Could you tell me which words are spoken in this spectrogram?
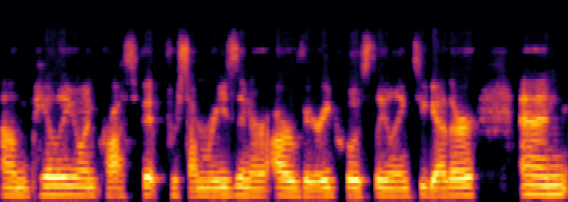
Um, paleo and CrossFit, for some reason, are, are very closely linked together. And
